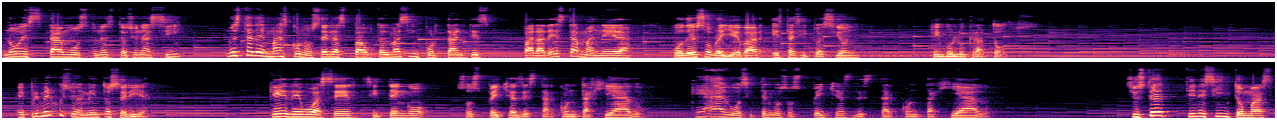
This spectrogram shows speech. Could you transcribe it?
no estamos en una situación así, no está de más conocer las pautas más importantes para de esta manera poder sobrellevar esta situación que involucra a todos. El primer cuestionamiento sería, ¿qué debo hacer si tengo sospechas de estar contagiado? ¿Qué hago si tengo sospechas de estar contagiado? Si usted tiene síntomas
